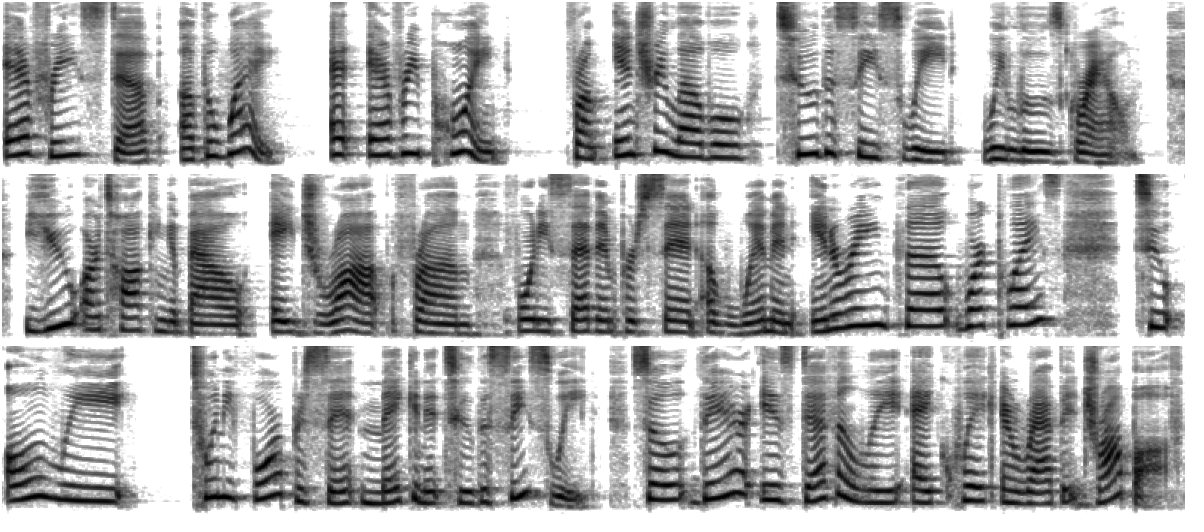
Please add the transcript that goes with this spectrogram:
every step of the way. At every point, from entry level to the C suite, we lose ground you are talking about a drop from 47% of women entering the workplace to only 24% making it to the C suite. So there is definitely a quick and rapid drop off.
